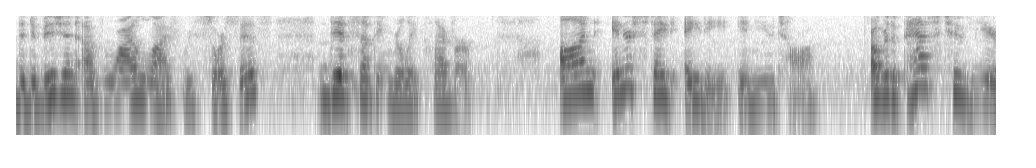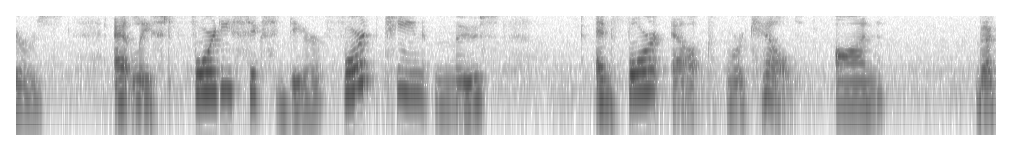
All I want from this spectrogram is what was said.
the Division of Wildlife Resources did something really clever. On Interstate 80 in Utah, over the past two years, at least 46 deer, 14 moose, and four elk were killed on the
